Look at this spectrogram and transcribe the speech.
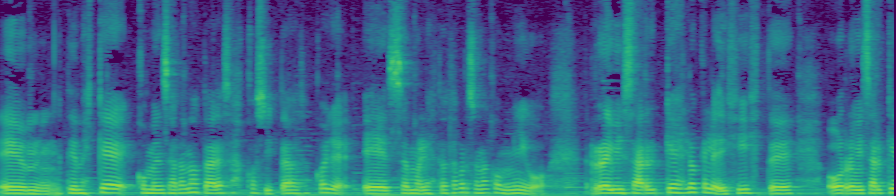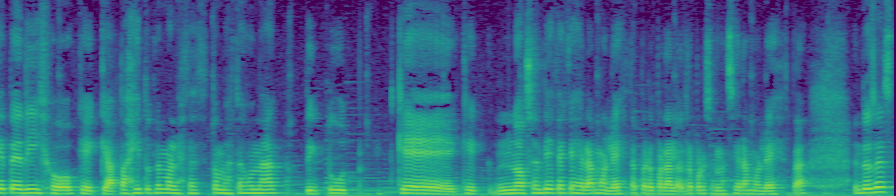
em, tienes que comenzar a notar esas cositas. Oye, eh, se molesta esta persona conmigo. Revisar qué es lo que le dijiste o revisar qué te dijo, que capaz y tú te molestaste, tomaste una actitud que, que, no sentiste que era molesta, pero para la otra persona sí era molesta. Entonces,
